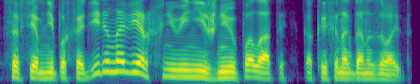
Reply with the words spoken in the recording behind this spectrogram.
совсем не походили на верхнюю и нижнюю палаты, как их иногда называют.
